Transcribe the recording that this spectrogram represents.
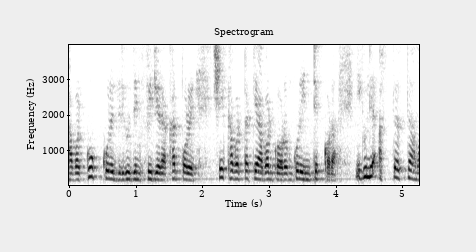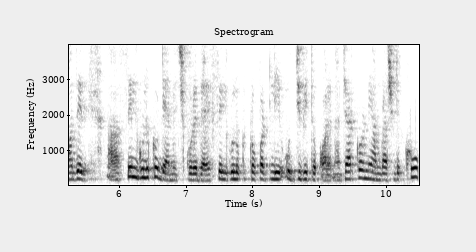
খাবার কুক করে দীর্ঘদিন ফ্রিজে রাখার পরে সেই খাবারটাকে আবার গরম করে ইনটেক করা, এগুলি আস্তে আস্তে আমাদের সেলগুলোকেও ড্যামেজ করে দেয়। সেলগুলোকে প্রপারলি উজ্জীবিত করে না। যার কারণে আমরা আসলে খুব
